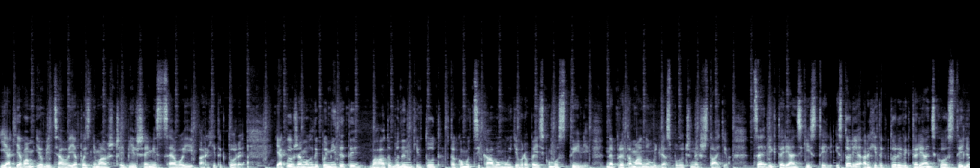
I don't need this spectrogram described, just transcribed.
Як я вам і обіцяв, я познімав ще більше місцевої архітектури. Як ви вже могли помітити, багато будинків тут в такому цікавому європейському стилі, непритаманному для Сполучених Штатів. Це вікторіанський стиль. Історія архітектури вікторіанського стилю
